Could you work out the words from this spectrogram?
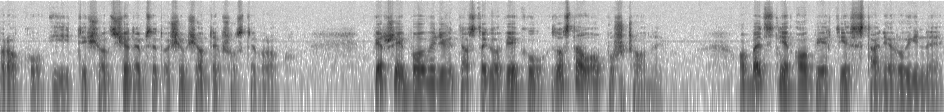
roku i 1786 roku. W pierwszej połowie XIX wieku został opuszczony. Obecnie obiekt jest w stanie ruiny.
